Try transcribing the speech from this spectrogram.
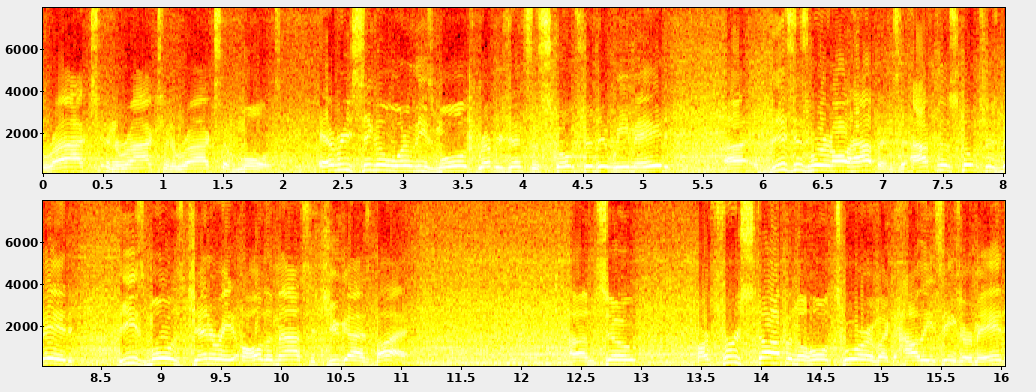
Racks and racks and racks of molds. Every single one of these molds represents a sculpture that we made. Uh, this is where it all happens. After the sculpture is made, these molds generate all the mass that you guys buy. Um, so our first stop in the whole tour of like how these things are made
